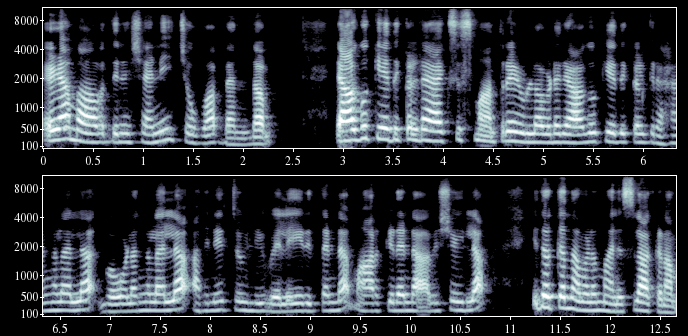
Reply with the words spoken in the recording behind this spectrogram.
ഏഴാം ഭാവത്തിന് ശനി ചൊവ്വ ബന്ധം. രാഹുകേതുക്കളുടെ ആക്സിസ് മാത്രമേ ഉള്ളൂ. അവിടെ രാഹുകേതുക്കൾ ഗ്രഹങ്ങളല്ല ഗോളങ്ങളല്ല. അതിനെ ചൊല്ലി വിലയിരുത്തേണ്ട മാർക്കിടേണ്ട ആവശ്യമില്ല. ഇതൊക്കെ നമ്മൾ മനസ്സിലാക്കണം.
